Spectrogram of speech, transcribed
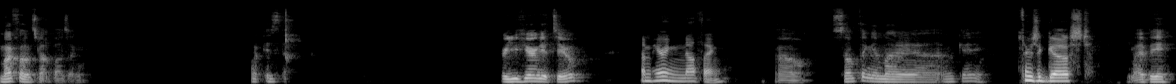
My phone's not buzzing. What is that? Are you hearing it too? I'm hearing nothing. Oh, something in my, uh, okay. There's a ghost. Might be.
